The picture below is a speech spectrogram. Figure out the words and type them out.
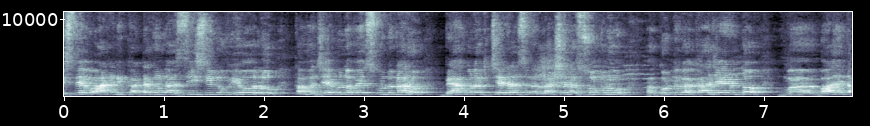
ఇస్తే వాటిని కట్టకుండా సీసీలు వివోలు తమ జేబుల్లో వేసుకుంటున్నారు. బ్యాంకులకు చేరాల్సిన లక్షల సొమ్మును గుట్టుగా కాజేయడంతో బాధిత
